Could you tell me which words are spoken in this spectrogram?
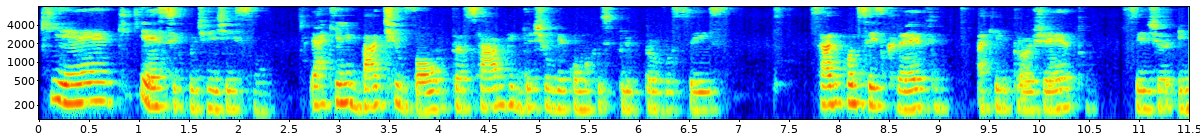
Que é, que é ciclo de rejeição? É aquele bate e volta, sabe? Deixa eu ver como eu explico para vocês. Sabe quando você escreve aquele projeto, seja em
